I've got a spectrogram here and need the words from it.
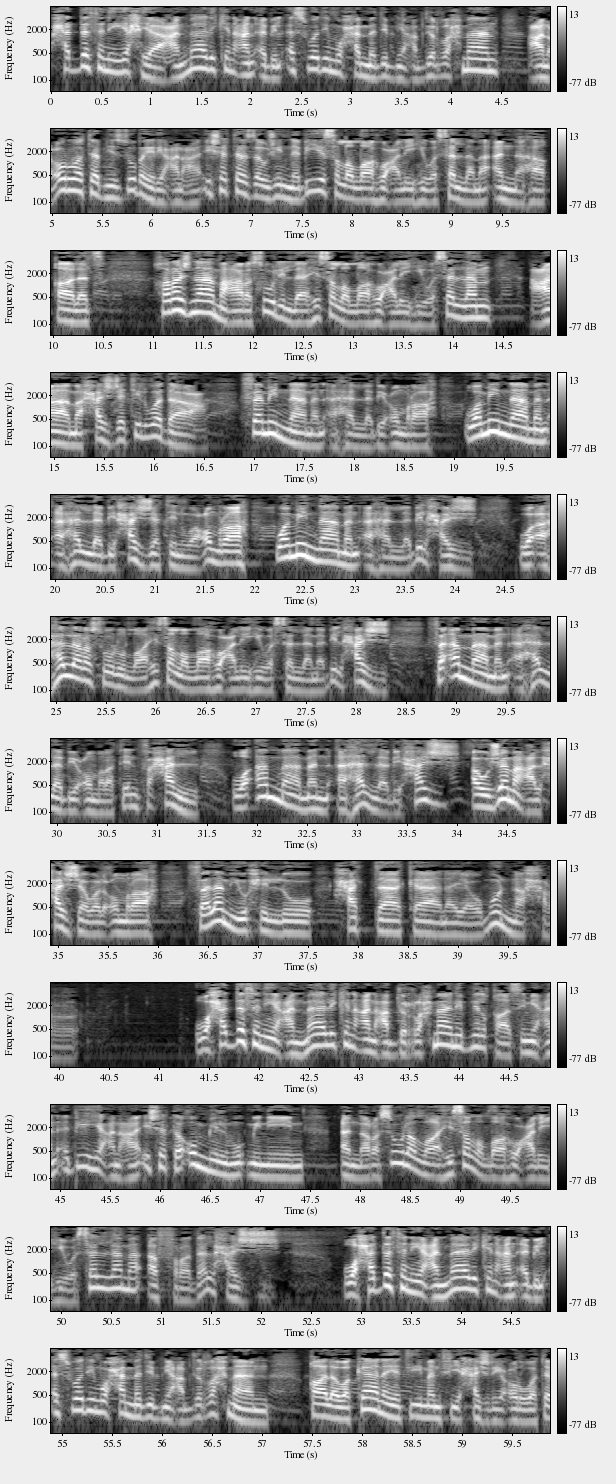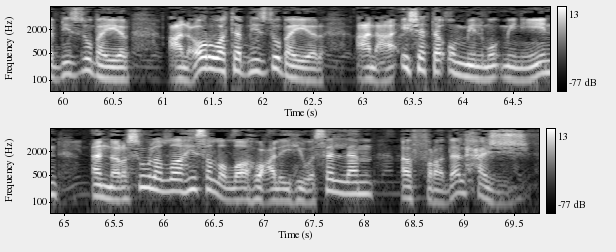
حدثني يحيى عن مالك عن أبي الأسود محمد بن عبد الرحمن عن عروة بن الزبير عن عائشة زوج النبي صلى الله عليه وسلم أنها قالت: خرجنا مع رسول الله صلى الله عليه وسلم عام حجة الوداع فمنا من أهل بعمرة ومنا من أهل بحجة وعمرة ومنا من أهل بالحج. وأهل رسول الله صلى الله عليه وسلم بالحج فأما من أهل بعمرة فحل. وأما من أهل بحج أو جمع الحج والعمرة فلم يحلوا حتى كان يوم النحر. وحدثني عن مالك عن عبد الرحمن بن القاسم عن أبيه عن عائشة أم المؤمنين أن رسول الله صلى الله عليه وسلم أفرد الحج. وحدثني عن مالك عن أبي الأسود محمد بن عبد الرحمن قال وكان يتيما في حجر عروة بن الزبير عن عروة بن الزبير عن عائشة أم المؤمنين أن رسول الله صلى الله عليه وسلم أفرد الحج.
